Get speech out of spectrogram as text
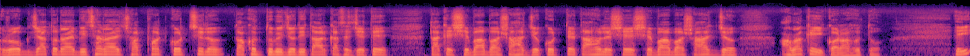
রোগ যাতনায়, বিছানায় ছটফট করছিল, তখন তুমি যদি তার কাছে যেতে, তাকে সেবা বা সাহায্য করতে, তাহলে সে সেবা বা সাহায্য আমাকেই করা হতো। এই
